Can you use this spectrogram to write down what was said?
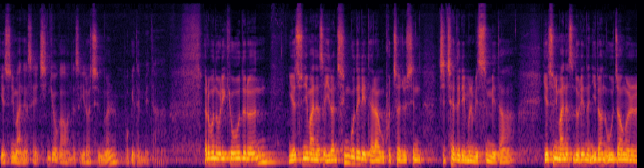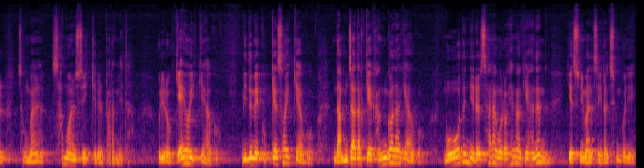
예수님 안에서의 친교 가운데서 이루어짐을 보게 됩니다. 여러분 우리 교우들은 예수님 안에서 이런 친구들이 되라고 붙여주신 지체들임을 믿습니다. 예수님 안에서 누리는 이런 우정을 정말 사모할 수 있기를 바랍니다. 우리로 깨어 있게 하고 믿음에 굳게 서 있게 하고 남자답게 강건하게 하고 모든 일을 사랑으로 행하게 하는 예수님 안에서 이런 친분이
